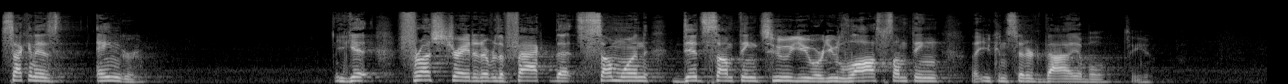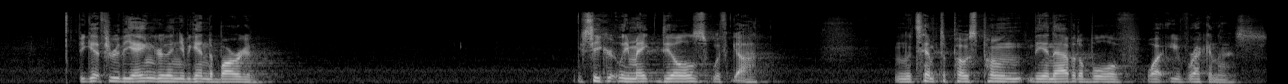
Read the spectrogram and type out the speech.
Second is anger. You get frustrated over the fact that someone did something to you or you lost something that you considered valuable to you. If you get through the anger, then you begin to bargain. You secretly make deals with God in an attempt to postpone the inevitable of what you've recognized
